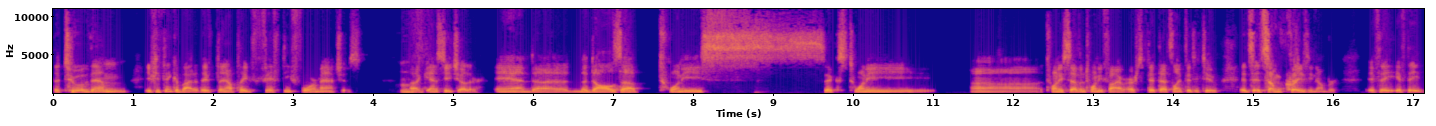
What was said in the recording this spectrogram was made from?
the two of them, if you think about it, they've now played 54 matches mm. uh, against each other, and uh, Nadal's up 26, 20. uh, 27, 25, or that's only 52. It's it's some crazy number. If they if they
